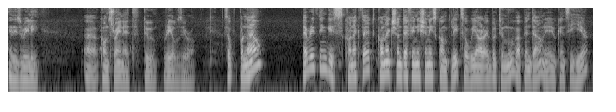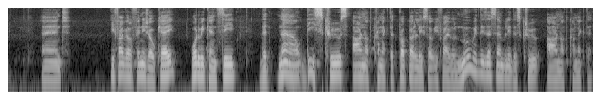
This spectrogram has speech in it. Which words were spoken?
It is really uh, constrained to real zero. So for now, everything is connected. Connection definition is complete. So we are able to move up and down. Yeah, you can see here. And if I will finish OK, what we can see that now these screws are not connected properly. So if I will move with this assembly, the screw are not connected.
